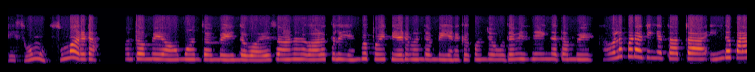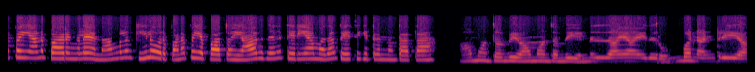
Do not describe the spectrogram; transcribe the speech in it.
டேய் சோமு சும்மா இருடா. தம்பி ஆமாம் தம்பி. இந்த வயசான காலத்துல எங்க போய் தேடுவேன் தம்பி? எனக்கு கொஞ்சம் உதவி செய்யுங்க தம்பி. கவலைப்படாதீங்க தாத்தா. இந்த பணப்பையான்னு பாருங்களேன். நாங்களும் கீழே ஒரு பணப்பைய பார்த்தோம். யாருதுன்னு தெரியாம தான் பேசிக்கிட்டு இருந்தோம் தாத்தா. ஆமாம் தம்பி ஆமாம் தம்பி. என்னதுதாயா இது? ரொம்ப நன்றியா.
